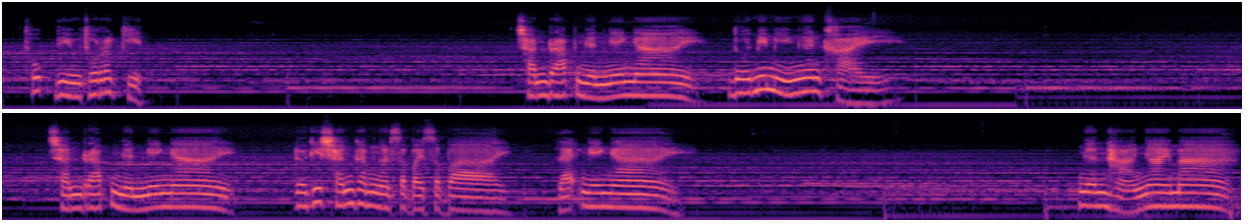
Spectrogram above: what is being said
ๆ ทุกดีลธุรกิจ ฉันรับเงินง่ายๆ โดยไม่มีเงื่อนไข ฉันรับเงินง่ายๆ โดยที่ฉันทำงานสบายๆ และง่ายๆเงินหาง่ายมาก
